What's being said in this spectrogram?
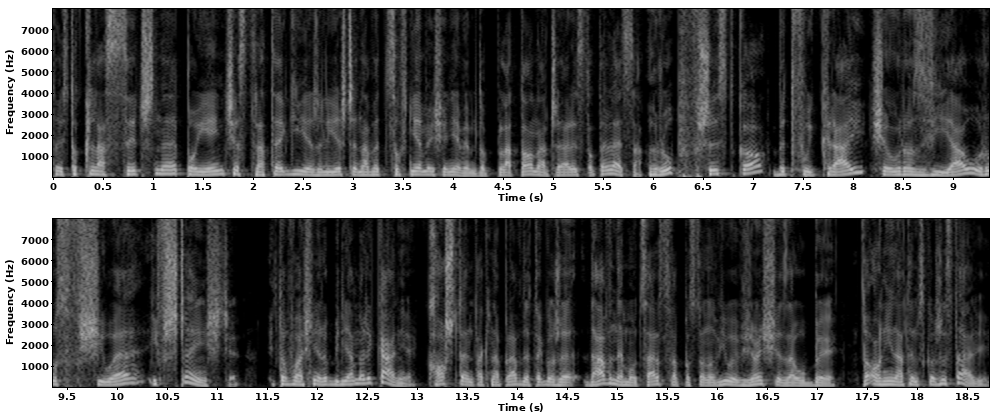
To jest to klasyczne pojęcie strategii, jeżeli jeszcze nawet cofniemy się, nie wiem, do Platona czy Arystotelesa. Rób wszystko, by twój kraj się rozwijał, rósł w siłę i w szczęście. I to właśnie robili Amerykanie. Kosztem tak naprawdę tego, że dawne mocarstwa postanowiły wziąć się za łby to oni na tym skorzystali,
